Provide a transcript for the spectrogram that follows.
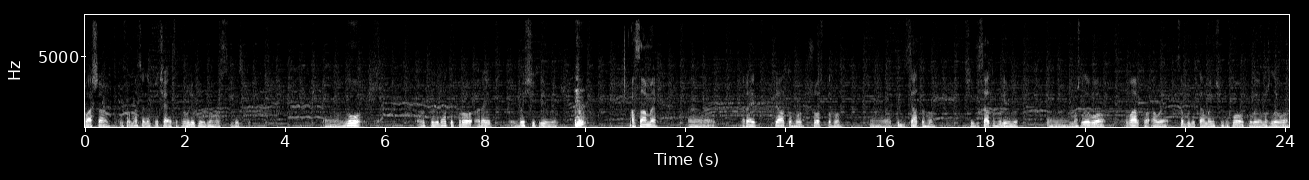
ваша інформація не втрачається при виліті одного з дисків. Е, Ну, розповідати про рейд вищих рівнів, а саме е, рейд 5, 6, е, 50, 60 рівнів, е, можливо, варто, але це буде тема іншої розмови, коли я, можливо,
